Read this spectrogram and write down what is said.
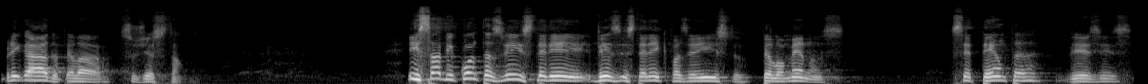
Obrigado pela sugestão. E sabe quantas vezes terei, vezes terei que fazer isto? Pelo menos 70 vezes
